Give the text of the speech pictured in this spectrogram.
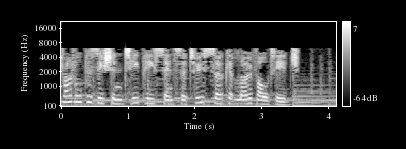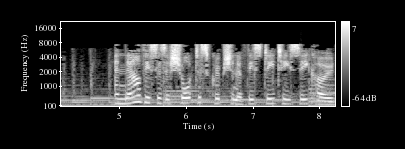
Throttle position TP sensor 2 circuit low voltage. And now this is a short description of this DTC code.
